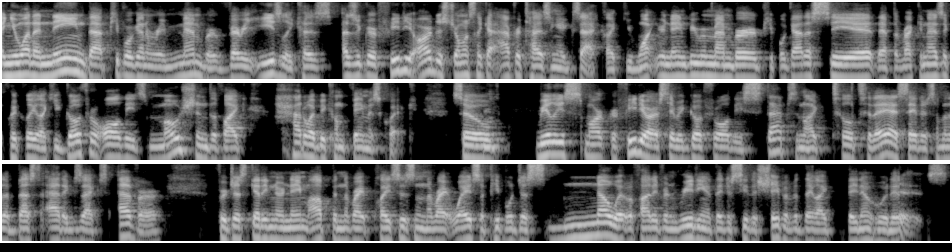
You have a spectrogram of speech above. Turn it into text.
And you want a name that people are going to remember very easily because as a graffiti artist, you're almost like an advertising exec. Like you want your name to be remembered, people got to see it, they have to recognize it quickly. Like you go through all these motions of like, how do I become famous quick? So mm-hmm. really smart graffiti artists, they would go through all these steps. And like till today, I say they're some of the best ad execs ever for just getting their name up in the right places in the right way. So people just know it without even reading it. They just see the shape of it. They like, they know who it is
